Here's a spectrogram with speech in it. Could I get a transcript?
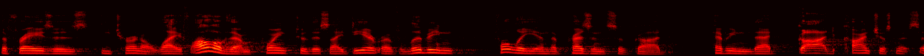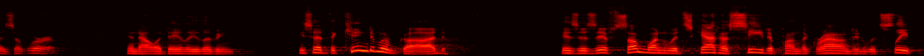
the phrase is eternal life. All of them point to this idea of living fully in the presence of God, having that God consciousness, as it were, in our daily living. He said, The kingdom of God is as if someone would scatter seed upon the ground and would sleep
